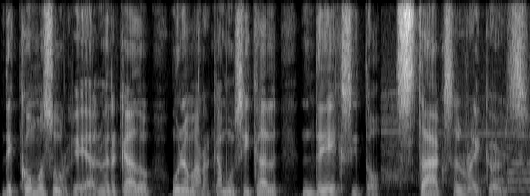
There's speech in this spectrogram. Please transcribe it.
de cómo surge al mercado una marca musical de éxito, Stax Records.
